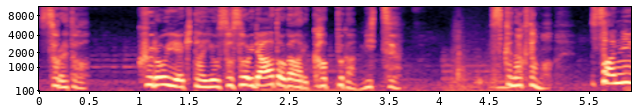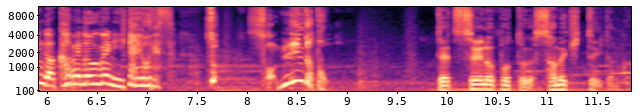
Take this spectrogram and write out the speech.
それと黒い液体を注いだ跡があるカップが3つ。少なくとも3人が壁の上にいたようです。さ3人だと？鉄製のポットが冷め切っていたのか？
